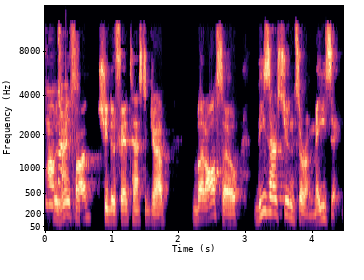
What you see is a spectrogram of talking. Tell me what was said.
Oh, it was nice. really fun. She did a fantastic job. But also, these art students are amazing.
